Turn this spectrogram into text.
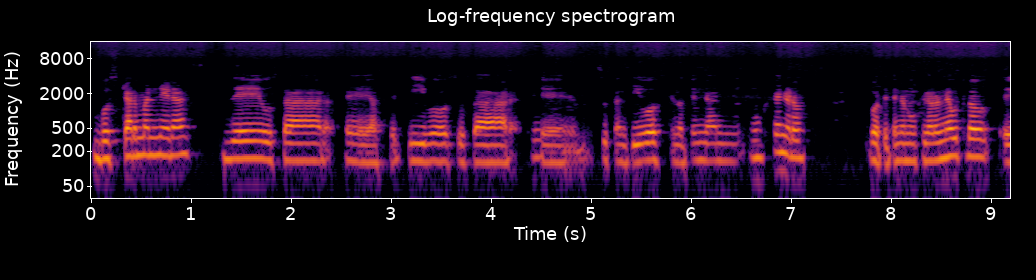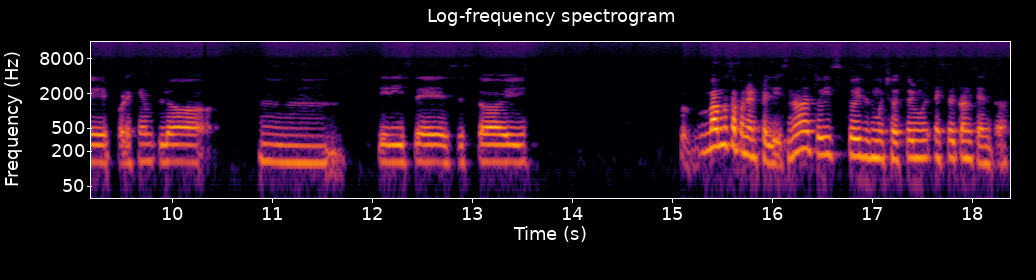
buscar maneras de usar eh, adjetivos, usar eh, sustantivos que no tengan un género, o que tengan un género neutro. Eh, por ejemplo, mm, si dices estoy, vamos a poner feliz, ¿no? Tú, tú dices mucho estoy, estoy contento,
